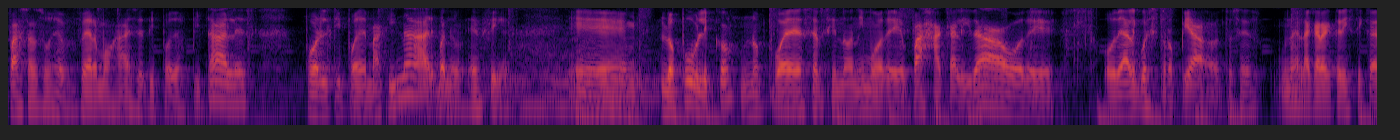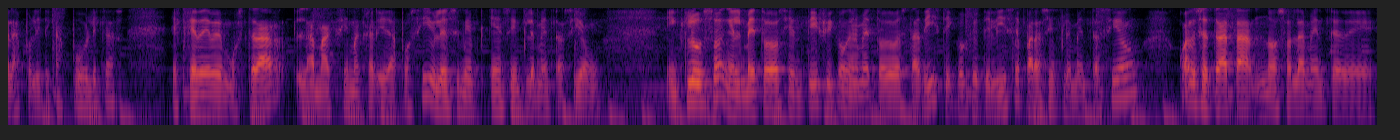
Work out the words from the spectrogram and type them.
pasan sus enfermos a ese tipo de hospitales por el tipo de maquinaria, bueno, en fin. Eh, lo público no puede ser sinónimo de baja calidad o de, o de algo estropeado. Entonces, una de las características de las políticas públicas es que debe mostrar la máxima calidad posible en su, en su implementación. Incluso en el método científico, en el método estadístico que utilice para su implementación, cuando se trata no solamente de,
